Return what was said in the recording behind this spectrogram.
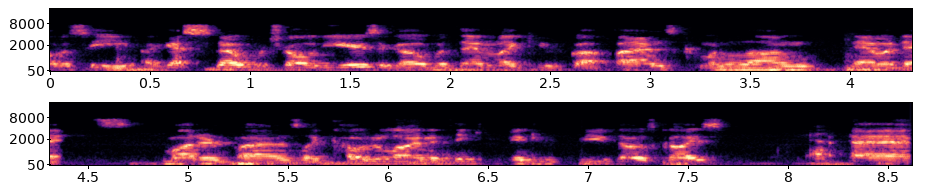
obviously, I guess Snow Patrol years ago, but then like you've got bands coming along nowadays, modern bands like Kodaline. I think you've interviewed those guys. Uh,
